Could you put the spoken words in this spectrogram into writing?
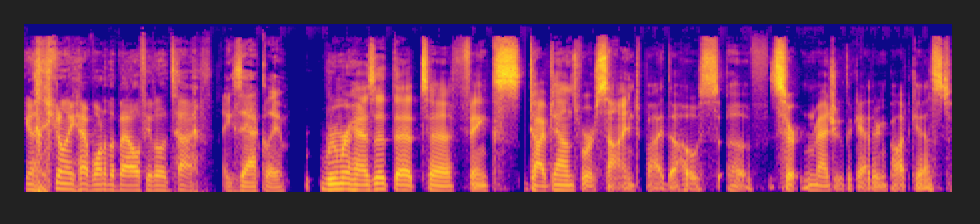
You, know, you can only have one on the battlefield at a time. Exactly. Rumor has it that uh, Fink's dive downs were signed by the hosts of certain Magic the Gathering podcast.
